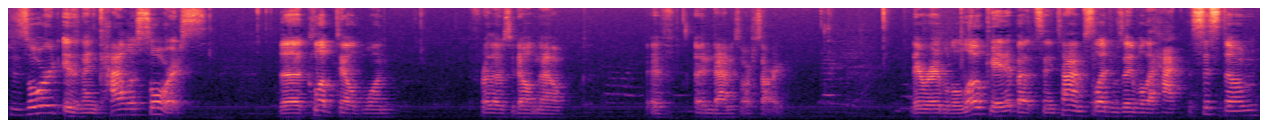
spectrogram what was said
Zord is an Ankylosaurus, the club-tailed one, for those who don't know. If, and dinosaur, sorry. They were able to locate it, but at the same time, Sledge was able to hack the system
